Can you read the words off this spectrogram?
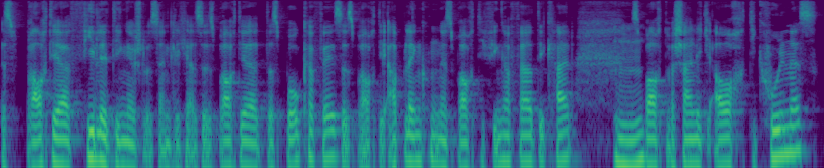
es braucht ja viele Dinge schlussendlich. Also es braucht ja das Pokerface, es braucht die Ablenkung, es braucht die Fingerfertigkeit, mhm. es braucht wahrscheinlich auch die Coolness.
